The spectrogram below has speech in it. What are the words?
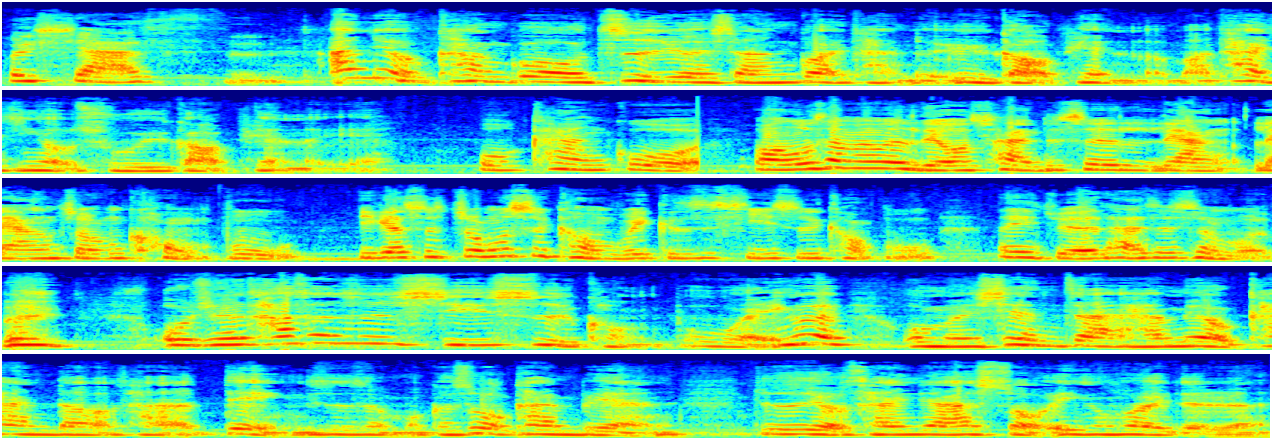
会吓死。啊，你有看过《智月山怪谈》的预告片了吗？它已经有出预告片了耶。我看过，网络上面会流传，就是两两种恐怖，一个是中式恐怖，一个是西式恐怖。那你觉得它是什么的？我觉得它算是西式恐怖诶，因为我们现在还没有看到它的电影是什么。可是我看别人就是有参加首映会的人，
